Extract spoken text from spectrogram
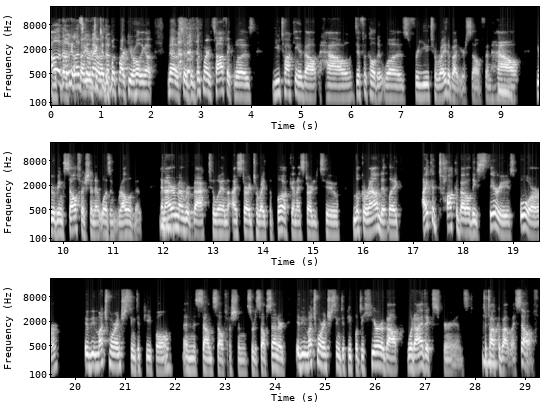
Oh, okay. Let's go back to the bookmark you were holding up. No, so the bookmark topic was you talking about how difficult it was for you to write about yourself and how mm. You were being selfish and it wasn't relevant. And mm. I mm-hmm. remember back to when I started to write the book and I started to look around it like I could talk about all these theories, or it would be much more interesting to people and this sounds selfish and sort of self-centered it'd be much more interesting to people to hear about what i've experienced to mm-hmm. talk about myself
